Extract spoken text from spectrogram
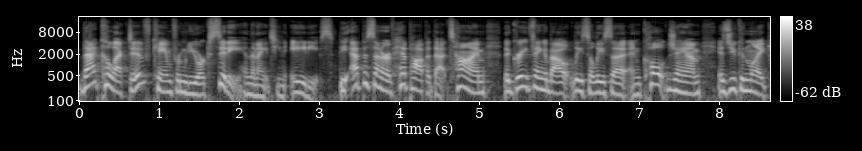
That collective came from New York City in the 1980s. The epicenter of hip hop at that time, the great thing about Lisa Lisa and Cult Jam is you can like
